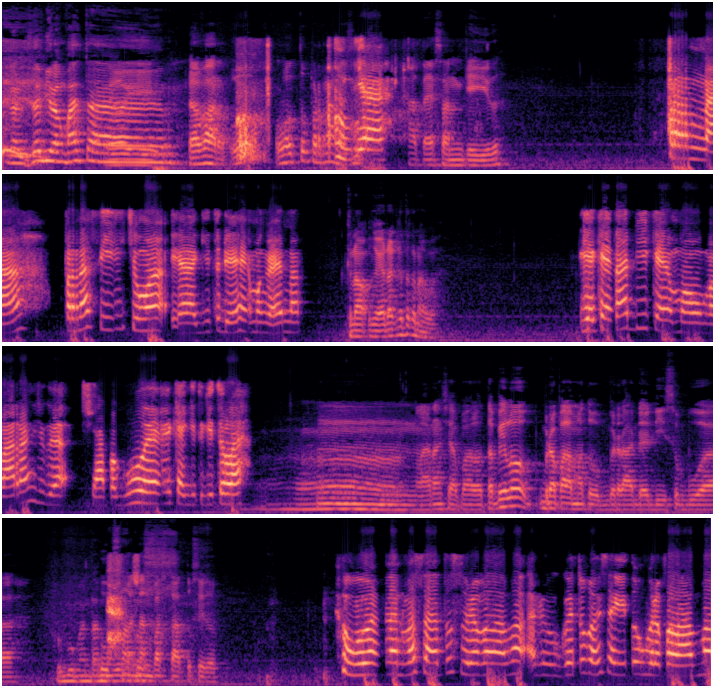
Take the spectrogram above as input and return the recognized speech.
Gak bisa bilang pacar. Rafar, lo, lo tuh pernah gak sih Iya. HTSan kayak gitu? Pernah. Pernah sih. Cuma ya gitu deh. Emang gak enak. Kenapa nggak enak itu kenapa? Ya kayak tadi. Kayak mau ngelarang juga. Siapa gue. Kayak gitu-gitulah. Hmm, ngelarang siapa lo? Tapi lo berapa lama tuh berada di sebuah Hubungan tanpa hubungan status. tanpa status itu? Hubungan tanpa status berapa lama? Aduh, gue tuh gak bisa hitung berapa lama.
